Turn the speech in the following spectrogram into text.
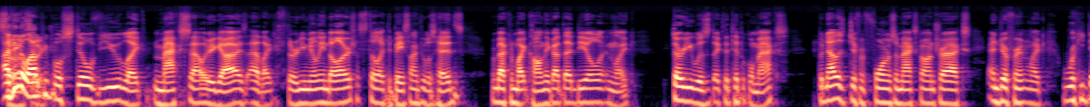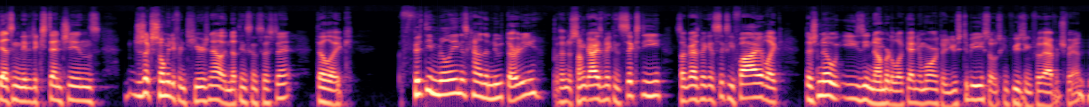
So I think a lot like- of people still view like max salary guys at like thirty million dollars. That's still like the baseline people's heads from back when Mike Conley got that deal, and like thirty was like the typical max. But now there's different forms of max contracts and different like rookie designated extensions. Just like so many different tiers now that nothing's consistent. They're like fifty million is kind of the new thirty, but then there's some guys making sixty, some guys making sixty-five. Like there's no easy number to look at anymore like there used to be, so it's confusing for the average fan.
